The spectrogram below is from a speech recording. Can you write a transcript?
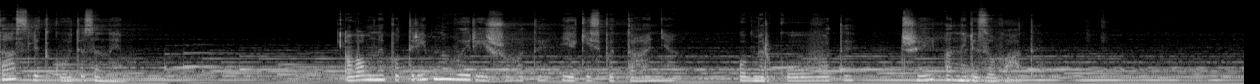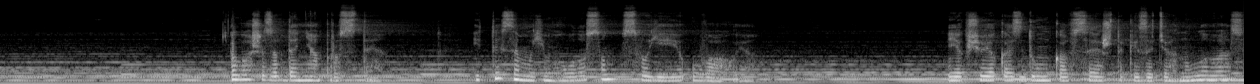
та слідкуйте за ним. Вам не потрібно вирішувати якісь питання, обмірковувати чи аналізувати. Ваше завдання просте іти за моїм голосом своєю увагою. Якщо якась думка все ж таки затягнула вас,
